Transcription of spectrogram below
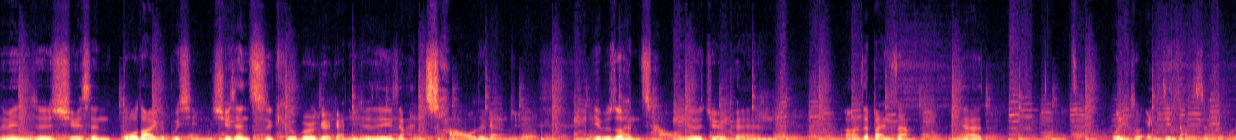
那边的学生多到一个不行。学生吃 Q Burger 感觉就是一种很潮的感觉，也不是说很潮，就是觉得可能呃在班上人家。问你说，哎、欸，你今天早上吃什么？我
